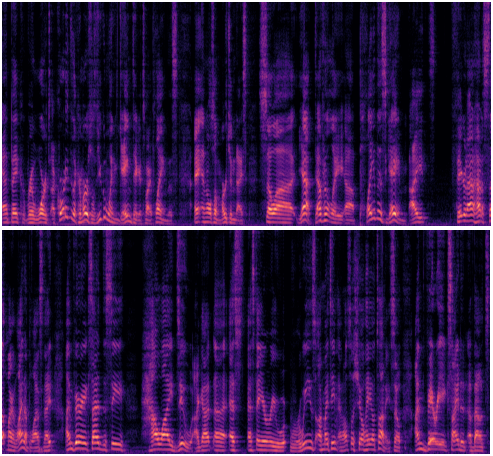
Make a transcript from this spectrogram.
epic rewards. According to the commercials, you can win game tickets by playing this and also merchandise. So, uh, yeah, definitely uh, play this game. I figured out how to set my lineup last night. I'm very excited to see how I do. I got uh, Esteury Ruiz on my team and also Shohei Ohtani. So I'm very excited about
